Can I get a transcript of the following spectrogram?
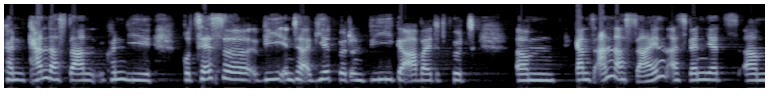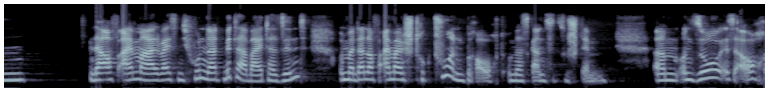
können, kann das dann, können die Prozesse, wie interagiert wird und wie gearbeitet wird, ähm, ganz anders sein, als wenn jetzt ähm, da auf einmal, weiß nicht, 100 Mitarbeiter sind und man dann auf einmal Strukturen braucht, um das Ganze zu stemmen. Ähm, und so ist auch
